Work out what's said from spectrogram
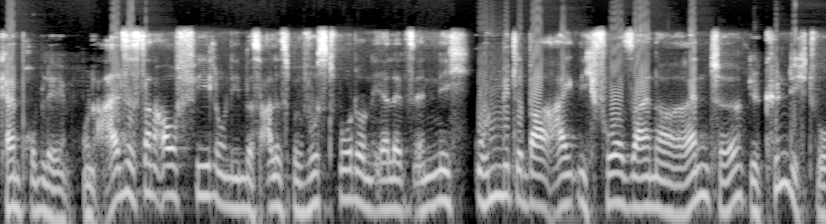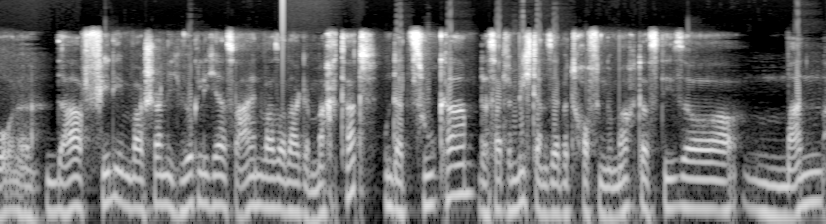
kein Problem. Und als es dann auffiel und ihm das alles bewusst wurde und er letztendlich unmittelbar eigentlich vor seiner Rente gekündigt wurde, da fiel ihm wahrscheinlich wirklich erst ein, was er da gemacht hat. Und dazu kam, das hatte mich dann sehr betroffen gemacht, dass dieser Mann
